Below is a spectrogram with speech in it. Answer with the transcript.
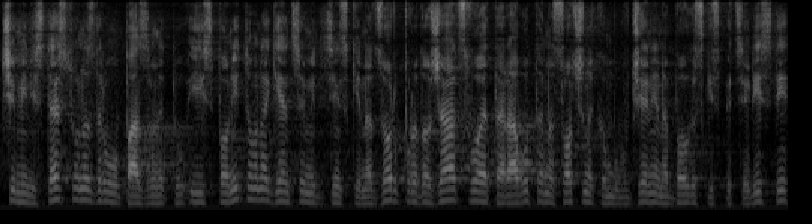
че Министерството на здравеопазването и Изпълнителна агенция „Медицински надзор“ продължават своята работа, насочена към обучение на български специалисти,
